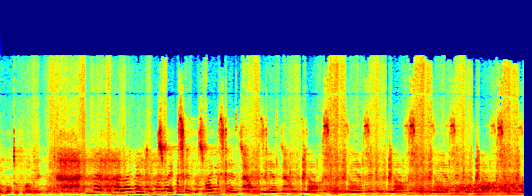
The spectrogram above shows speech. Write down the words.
a lot of money? No, well, I don't expect so, because mine is a middle class, middle class, middle class, middle class.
